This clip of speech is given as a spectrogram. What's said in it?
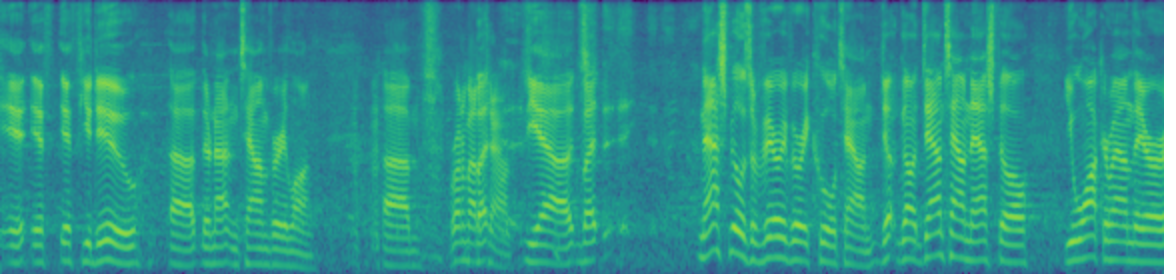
if, if you do, uh, they're not in town very long. Um, Run them out but, of town. Yeah, but Nashville is a very, very cool town. D go downtown Nashville, you walk around there,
